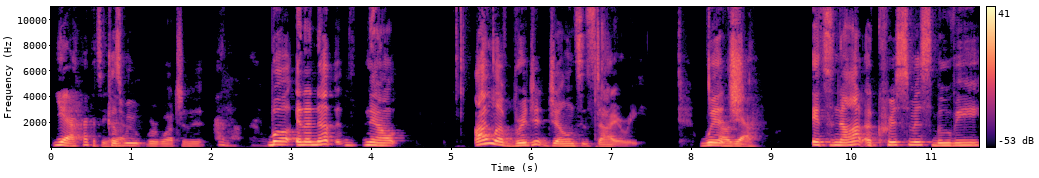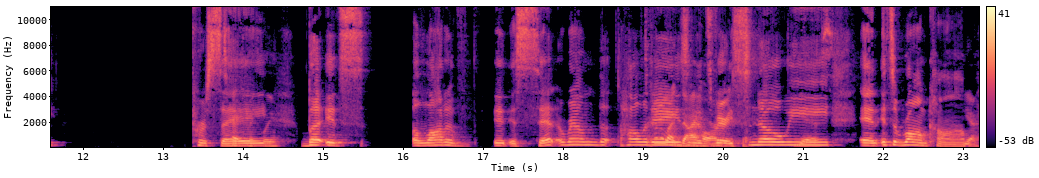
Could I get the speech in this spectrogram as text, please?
Yeah, I could see because we were watching it. I love that. Well, and another now, I love Bridget Jones's Diary, oh, which oh yeah, it's not a Christmas movie per se, but it's a lot of it is set around the holidays Die and it's Hard. very snowy Yes. and it's a rom com. Yeah.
